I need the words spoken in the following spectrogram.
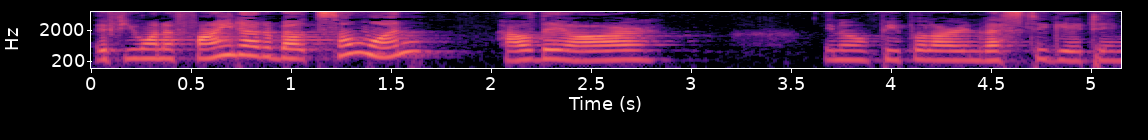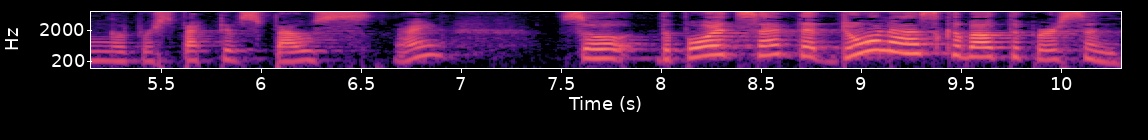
If you want to find out about someone, how they are, you know, people are investigating a prospective spouse, right? So the poet said that don't ask about the person.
